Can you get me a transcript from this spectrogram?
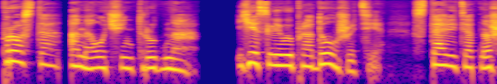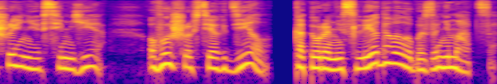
Просто она очень трудна. Если вы продолжите ставить отношения в семье выше всех дел, которыми следовало бы заниматься,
